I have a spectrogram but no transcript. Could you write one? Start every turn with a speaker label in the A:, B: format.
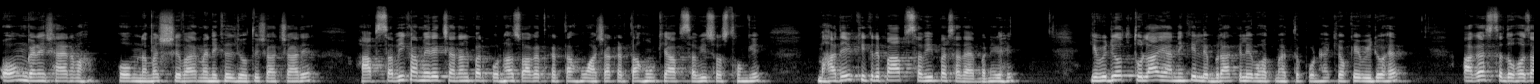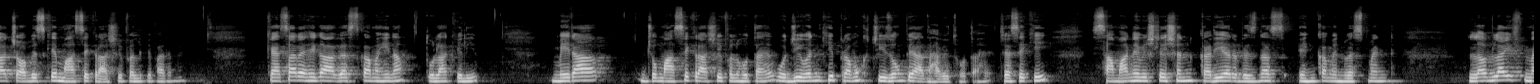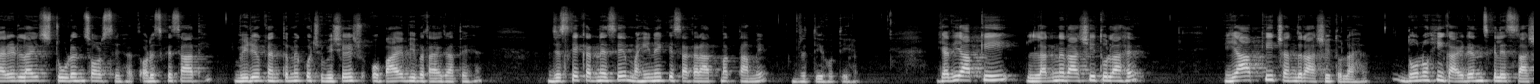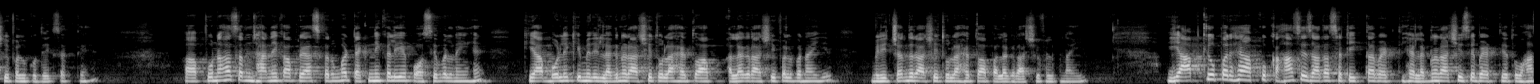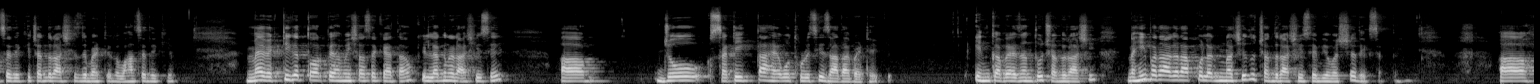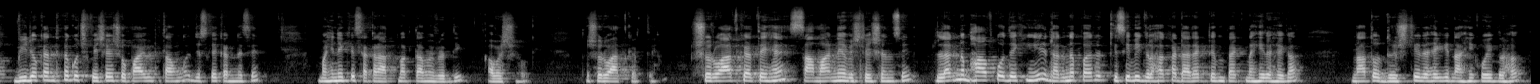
A: ओम गणेशाय नमः। ओम नमः शिवाय। मैं निखिल ज्योतिष आचार्य आप सभी का मेरे चैनल पर पुनः स्वागत करता हूँ। आशा करता हूँ कि आप सभी स्वस्थ होंगे। महादेव की कृपा आप सभी पर सदैव बनी रहे। ये वीडियो तुला यानी कि लिब्रा के लिए बहुत महत्वपूर्ण है, क्योंकि वीडियो है अगस्त 2024 के मासिक राशिफल के बारे में। कैसा रहेगा अगस्त का महीना तुला के लिए? मेरा जो मासिक राशिफल होता है, वो जीवन की प्रमुख चीज़ों पर आधारित होता है। जैसे कि सामान्य विश्लेषण career business income investment love life married life students और सेहत। और इसके साथ ही वीडियो के अंत में कुछ विशेष उपाय भी बताए जाते हैं, जिसके करने से महीने की सकारात्मकता में वृद्धि होती है। यदि आपकी लग्न राशि तुला है या आपकी चंद्र राशि तुला है, दोनों ही गाइडेंस के लिए इस राशिफल को देख सकते हैं। पुनः समझाने का प्रयास करूँगा। टेक्निकली ये पॉसिबल नहीं है कि आप बोले कि मेरी लग्न राशि तुला है तो आप अलग राशिफल बनाइए। मेरी चंद्र राशि तुला है तो आप अलग राशिफल बनाइए। ये आपके ऊपर है, आपको कहाँ से ज़्यादा सटीकता बैठती है? लग्न राशि से बैठती है तो वहाँ से देखिए, चंद्र राशि से बैठती है तो वहाँ से देखिए। मैं व्यक्तिगत तौर पे हमेशा से कहता हूँ कि लग्न राशि से जो सटीकता है वो थोड़ी सी ज़्यादा बैठेगी। इन कंपेरिजन तो चंद्र राशि। नहीं पता अगर आपको लग्न राशि तो चंद्र राशि से भी अवश्य देख सकते हैं। आ, वीडियो के अंत में कुछ विशेष उपाय भी बताऊँगा जिसके करने से महीने की सकारात्मकता में वृद्धि अवश्य होगी। तो शुरुआत करते हैं। शुरुआत करते हैं सामान्य विश्लेषण से। लग्न भाव को देखेंगे। लग्न पर किसी भी ग्रह का डायरेक्ट इम्पैक्ट नहीं रहेगा। ना तो दृष्टि रहेगी ना ही कोई ग्रह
